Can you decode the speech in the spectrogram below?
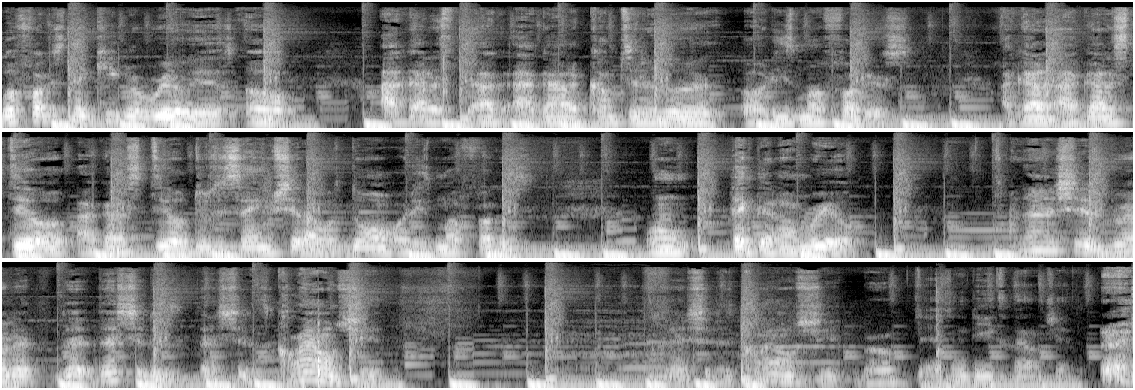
Motherfuckers think keeping it real is oh, I gotta I, I gotta come to the hood or these motherfuckers. I gotta I gotta still I gotta still do the same shit I was doing or these motherfuckers won't think that I'm real. Nah, that shit is real. That, that that shit is that shit is clown shit. That shit is clown shit, bro. Yes, indeed, clown shit.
